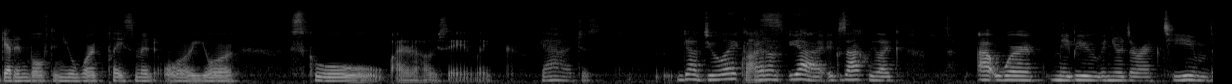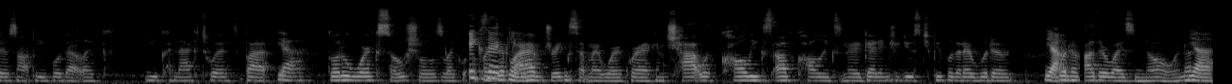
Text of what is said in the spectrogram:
get involved in your work placement or your school. I don't know how you say it. Like, yeah, just Yeah, do you like, I don't, yeah, exactly. Like at work, maybe in your direct team, there's not people that like you connect with, but yeah, go to work socials. Like, for example, I have drinks at my work where I can chat with colleagues of colleagues and I get introduced to people that I would have yeah, would have otherwise known. yeah.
